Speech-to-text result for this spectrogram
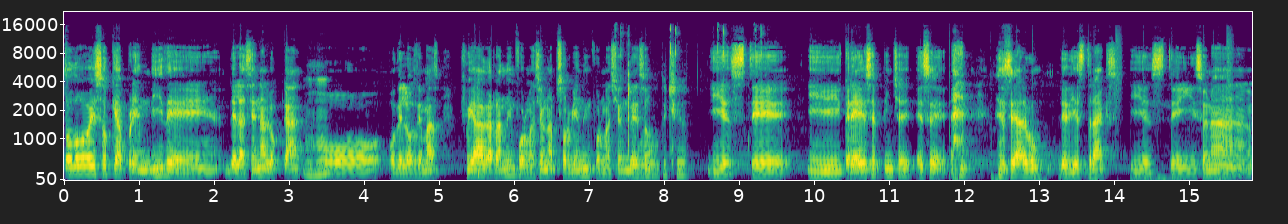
todo eso que aprendí de, de la escena local Ujú. o, o de los demás, fui agarrando información, absorbiendo información de eso. Wow, qué chido. Y este y creé ese pinche ese ese álbum de 10 tracks y este y suena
